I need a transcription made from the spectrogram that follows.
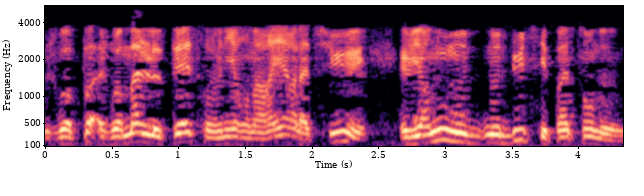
je vois mal le PS revenir en arrière là-dessus. Et, et nous, notre, but, c'est pas tant de,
